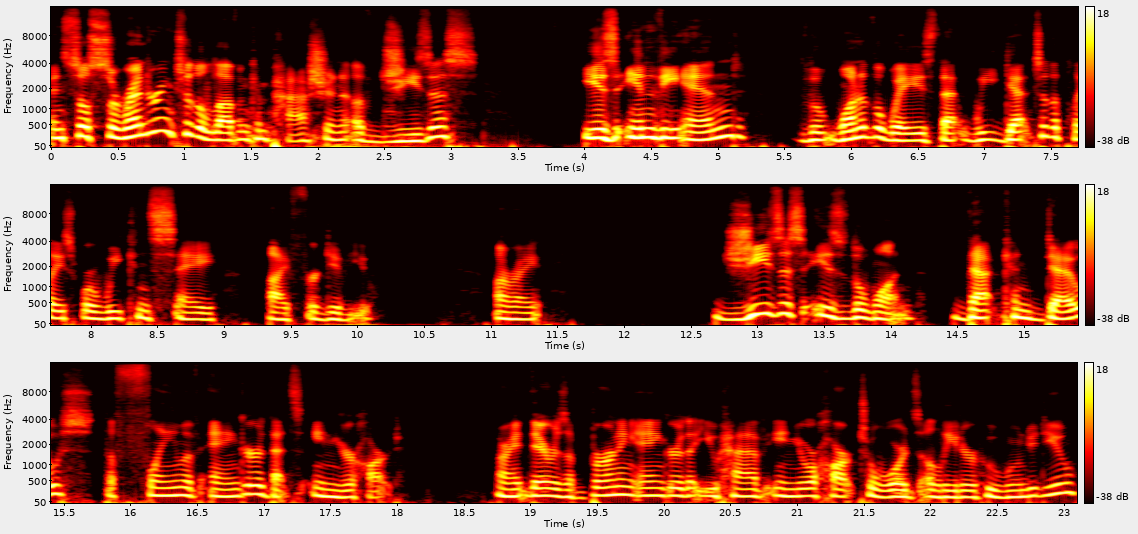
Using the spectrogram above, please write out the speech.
And so surrendering to the love and compassion of Jesus is in the end the one of the ways that we get to the place where we can say I forgive you. All right. Jesus is the one that can douse the flame of anger that's in your heart. All right, there is a burning anger that you have in your heart towards a leader who wounded you.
